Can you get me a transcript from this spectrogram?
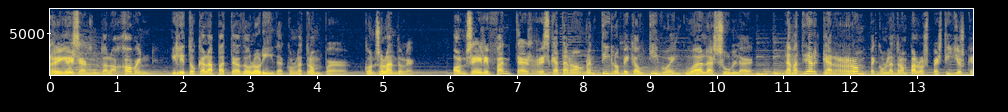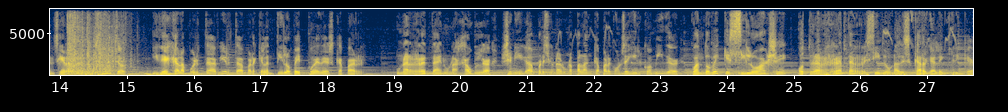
Regresa junto a la joven y le toca la pata dolorida con la trompa, consolándola. Once elefantas rescatan a un antílope cautivo en Kuala Sula. La matriarca rompe con la trompa los pestillos que encierran el recinto y deja la puerta abierta para que el antílope pueda escapar. Una rata en una jaula se niega a presionar una palanca para conseguir comida cuando ve que si lo hace, otra rata recibe una descarga eléctrica.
